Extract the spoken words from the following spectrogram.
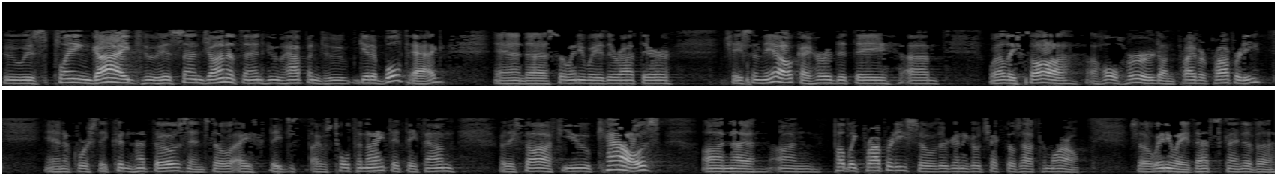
who is playing guide to his son Jonathan, who happened to get a bull tag. And uh, so, anyway, they're out there chasing the elk. I heard that they, um, well, they saw a whole herd on private property and of course they couldn't hunt those. And so I they just, I was told tonight that they found or they saw a few cows on uh, on public property, so they're going to go check those out tomorrow. So anyway, that's kind of a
